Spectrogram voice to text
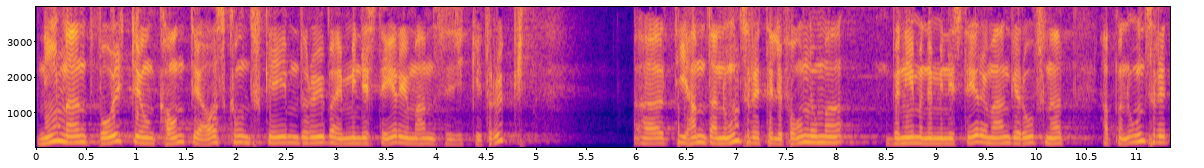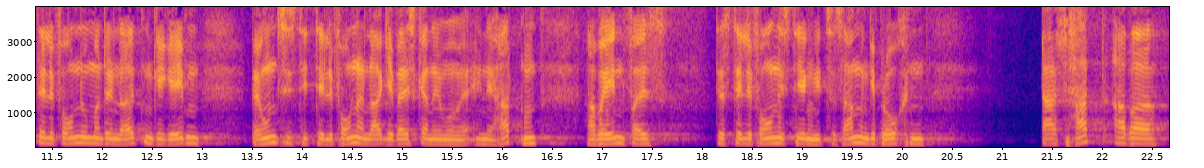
niemand wollte und konnte Auskunft geben darüber. Im Ministerium haben sie sich gedrückt. Äh, die haben dann unsere Telefonnummer, wenn jemand im Ministerium angerufen hat, hat man unsere Telefonnummer den Leuten gegeben. Bei uns ist die Telefonanlage, ich weiß gar nicht, wo wir eine hatten, aber jedenfalls das Telefon ist irgendwie zusammengebrochen. Das hat aber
